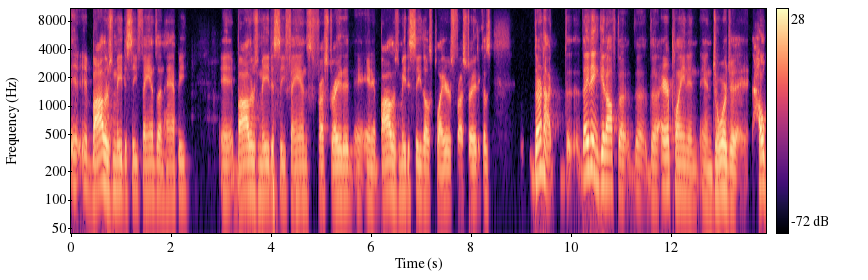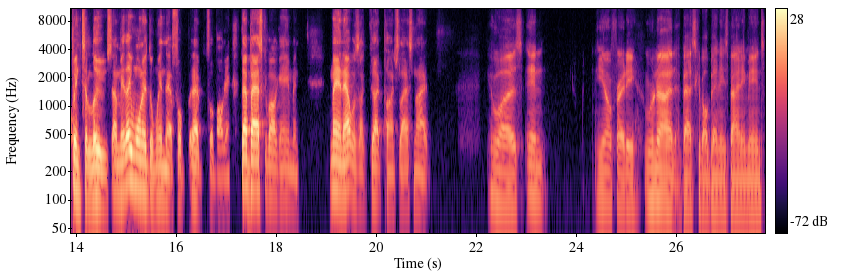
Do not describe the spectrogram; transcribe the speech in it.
it, it bothers me to see fans unhappy, and it bothers me to see fans frustrated, and, and it bothers me to see those players frustrated because they're not. They didn't get off the the, the airplane in, in Georgia hoping to lose. I mean, they wanted to win that foot that football game, that basketball game, and man, that was a gut punch last night. It was, and you know, Freddie, we're not basketball bennies by any means.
